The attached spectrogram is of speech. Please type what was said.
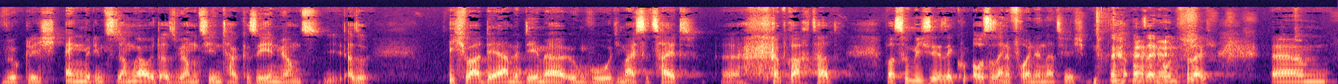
wirklich eng mit ihm zusammengearbeitet. Also wir haben uns jeden Tag gesehen. Wir haben uns, also ich war der, mit dem er irgendwo die meiste Zeit äh, verbracht hat. Was für mich sehr, sehr cool, außer seine Freundin natürlich und sein Hund vielleicht. Ähm,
